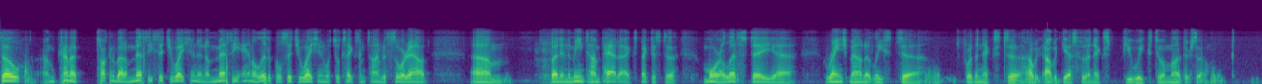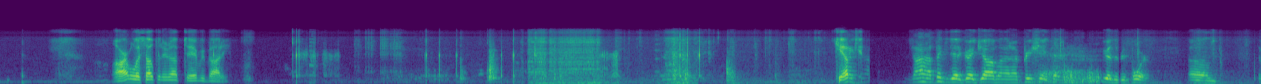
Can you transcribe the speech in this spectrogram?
So I'm kind of talking about a messy situation and a messy analytical situation, which will take some time to sort out. Um, but in the meantime, Pat, I expect us to more or less stay uh, range bound at least uh, for the next. Uh, I would I would guess for the next few weeks to a month or so. All right. Well, let's open it up to everybody. Thanks. John, I think you did a great job on it. I appreciate that. Hear the report. Um,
